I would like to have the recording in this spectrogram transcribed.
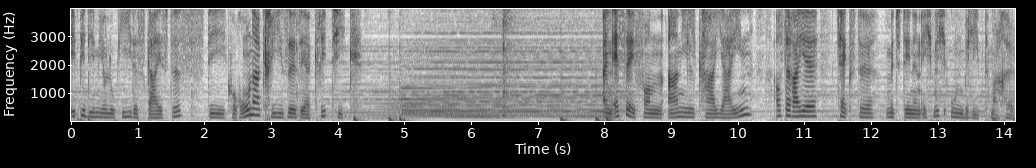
Epidemiologie des Geistes, die Corona-Krise der Kritik. Ein Essay von Anil K. Jain aus der Reihe Texte, mit denen ich mich unbeliebt mache.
